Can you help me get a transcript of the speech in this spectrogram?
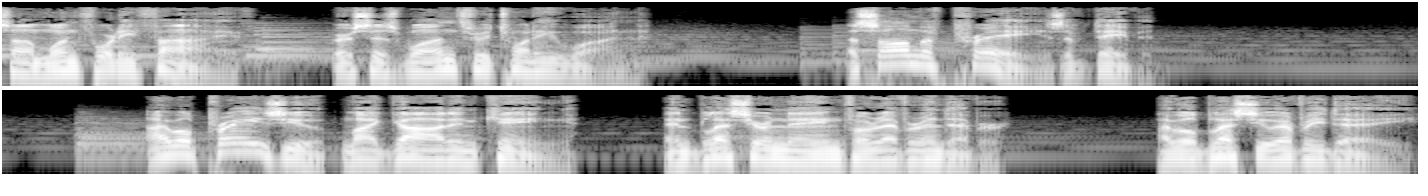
Psalm 145, verses 1 through 21. A psalm of praise of David. I will praise you, my God and King, and bless your name forever and ever. I will bless you every day,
